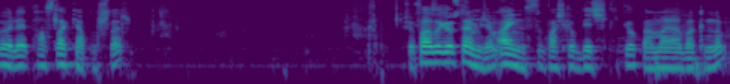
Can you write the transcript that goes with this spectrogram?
Böyle taslak yapmışlar. Şu fazla göstermeyeceğim. Aynısı. Başka bir değişiklik yok. Ben bayağı bakındım.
